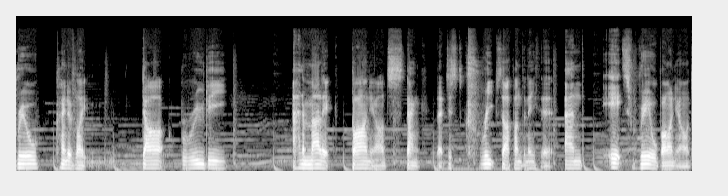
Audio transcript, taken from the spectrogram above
real kind of like dark broody animalic barnyard stank that just creeps up underneath it and it's real barnyard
